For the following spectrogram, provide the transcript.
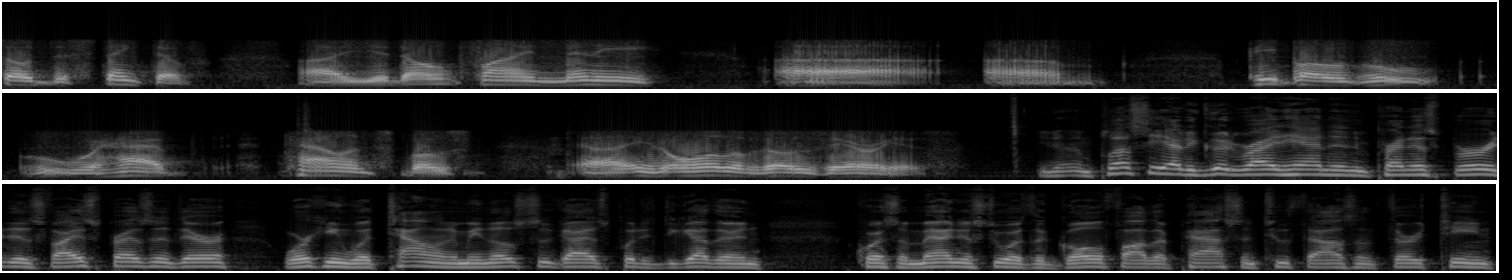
so distinctive. Uh, you don't find many uh, um, people who who have talents both uh, in all of those areas. You know, and plus he had a good right hand in Prentice Byrd, his vice president there, working with talent. I mean, those two guys put it together. And of course, Emanuel Steward, the Goldfather, passed in 2013.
